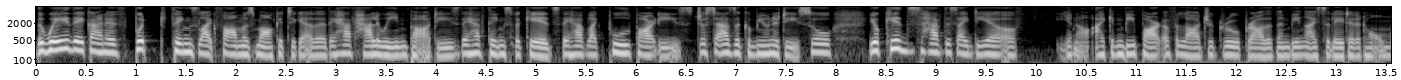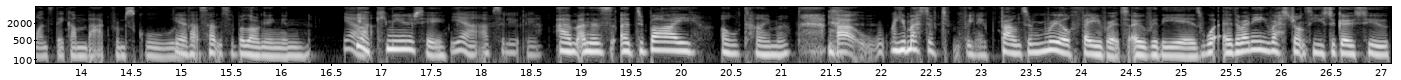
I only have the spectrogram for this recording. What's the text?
the way they kind of put things like farmers market together they have halloween parties they have things for kids they have like pool parties just as a community so your kids have this idea of you know, I can be part of a larger group rather than being isolated at home once they come back from school. Yeah, that sense of belonging and yeah, yeah community. Yeah, absolutely. Um, and there's a Dubai old timer. Uh, you must have you know found some real favourites over the years. What, are there any restaurants you used to go to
